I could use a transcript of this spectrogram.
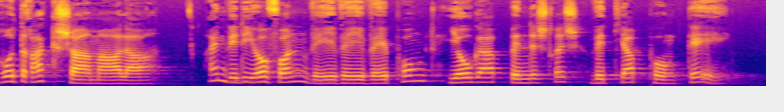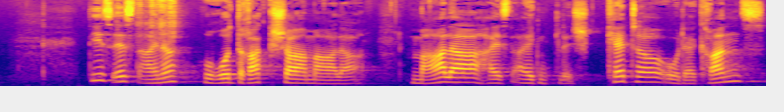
Rudraksha-Mala. Ein Video von www.yoga-vidya.de. Dies ist eine Rudraksha-Mala. Mala heißt eigentlich Kette oder Kranz.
